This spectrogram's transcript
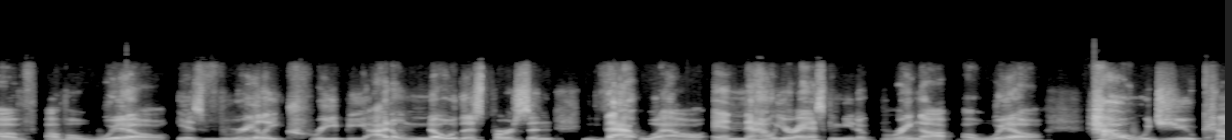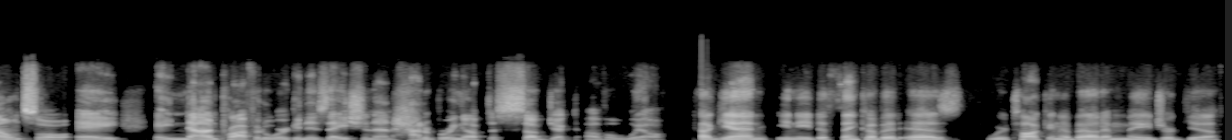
of, of a mm. will is really creepy. I don't know this person that well. And now you're asking me to bring up a will. How would you counsel a, a nonprofit organization on how to bring up the subject of a will? Again, you need to think of it as we're talking about a major gift.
